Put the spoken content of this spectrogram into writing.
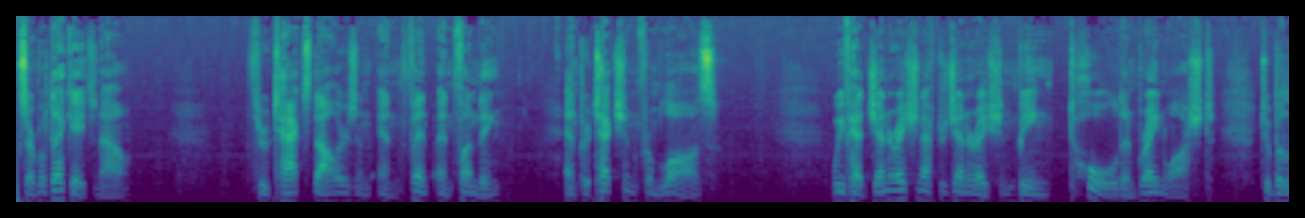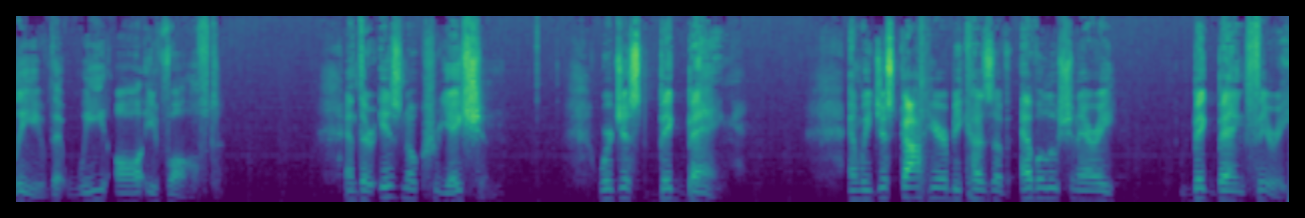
several decades now, through tax dollars and, and, and funding and protection from laws, we've had generation after generation being told and brainwashed to believe that we all evolved and there is no creation. We're just Big Bang. And we just got here because of evolutionary Big Bang theory.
